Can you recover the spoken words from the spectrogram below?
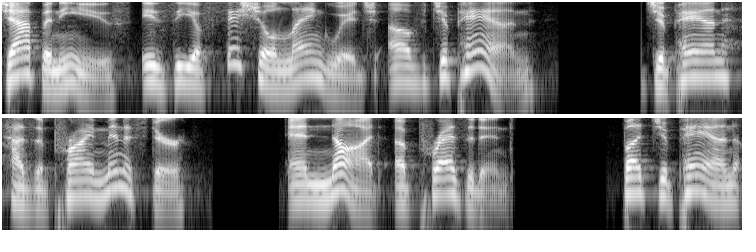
Japanese is the official language of Japan. Japan has a prime minister and not a president. But Japan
